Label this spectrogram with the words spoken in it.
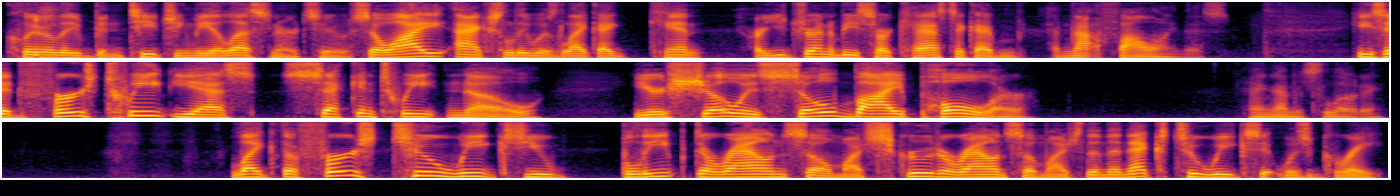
clearly been teaching me a lesson or two. So I actually was like, I can't. Are you trying to be sarcastic? I'm, I'm not following this. He said, first tweet, yes. Second tweet, no. Your show is so bipolar. Hang on, it's loading. Like the first two weeks, you bleeped around so much, screwed around so much. Then the next two weeks, it was great.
